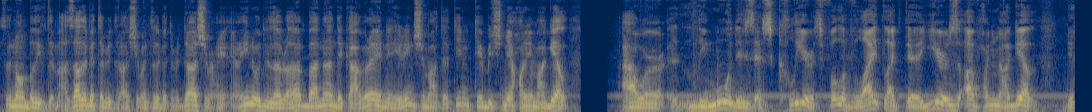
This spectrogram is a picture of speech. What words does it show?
So no one believed him. Azal bet midrash. He went to the bet midrash. Inu de Rabbanan de Kavre Nehirin Shematatin kebishne Honiam Agel. Our limud is as clear, it's full of light like the years of Hanim Agel. When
